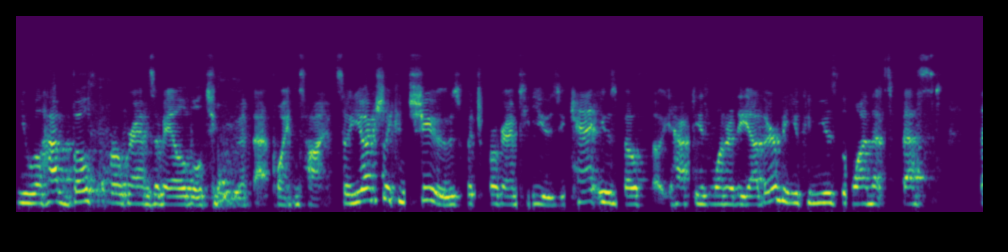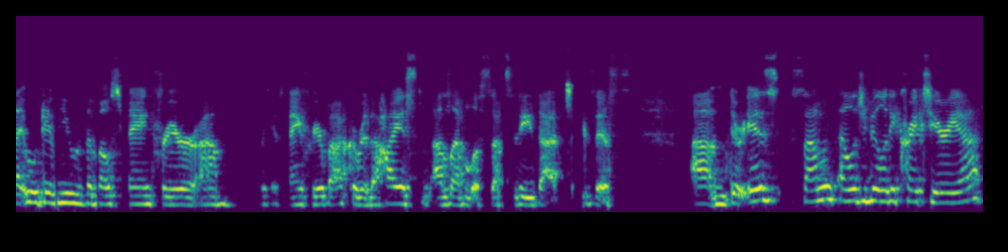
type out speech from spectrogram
you will have both programs available to you at that point in time. So you actually can choose which program to use. You can't use both though. You have to use one or the other, but you can use the one that's best, that will give you the most bang for your, um, I guess bang for your buck or the highest uh, level of subsidy that exists. Um, there is some eligibility criteria.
